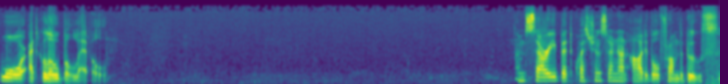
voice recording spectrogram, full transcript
war at global level. I'm sorry, but questions are not audible from the booth.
